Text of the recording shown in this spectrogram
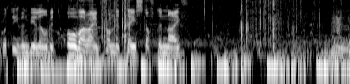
Could even be a little bit overripe from the taste of the knife. Hmm.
